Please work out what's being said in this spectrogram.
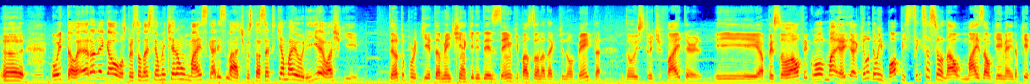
Ou então, era legal, os personagens realmente eram mais carismáticos. Tá certo que a maioria, eu acho que. Tanto porque também tinha aquele desenho que passou na década de 90 do Street Fighter e a pessoa ficou. Aquilo deu um ibope sensacional mais ao game ainda. Porque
